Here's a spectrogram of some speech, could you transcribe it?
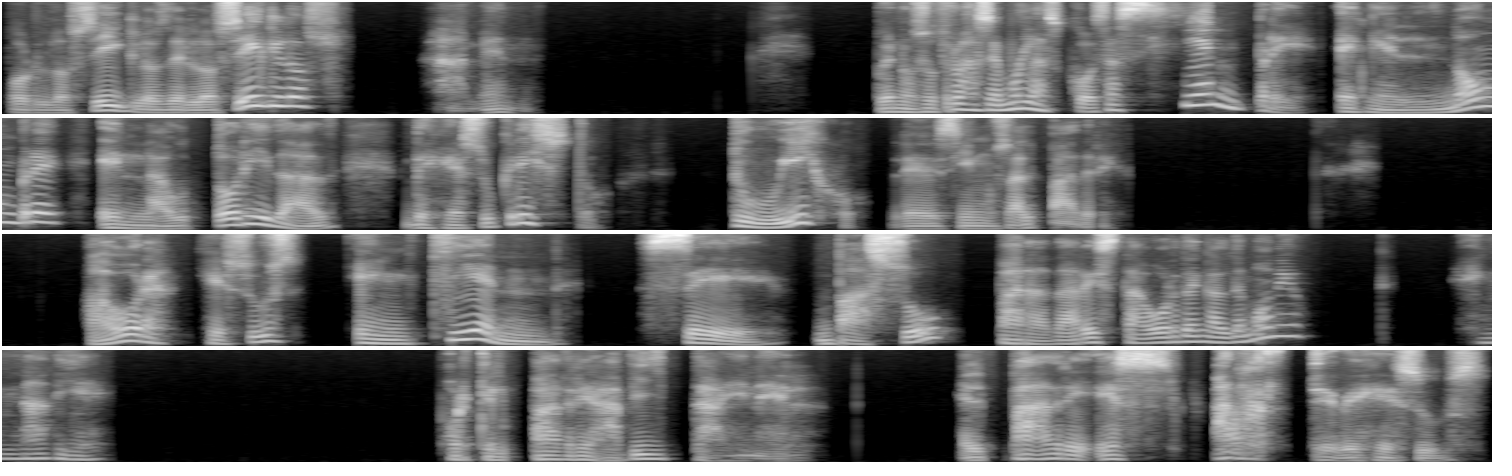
por los siglos de los siglos. Amén. Pues nosotros hacemos las cosas siempre en el nombre, en la autoridad de Jesucristo, tu Hijo, le decimos al Padre. Ahora, Jesús, ¿en quién se basó para dar esta orden al demonio? En nadie, porque el Padre habita en él. El Padre es parte de Jesús.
